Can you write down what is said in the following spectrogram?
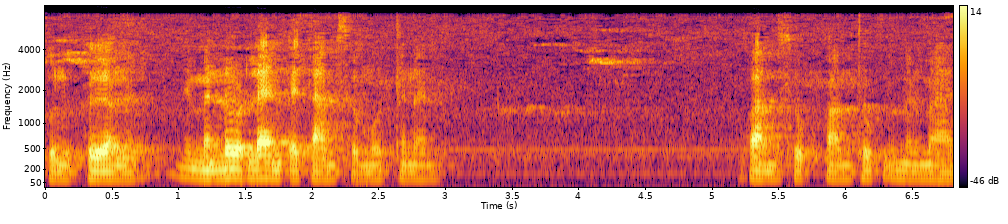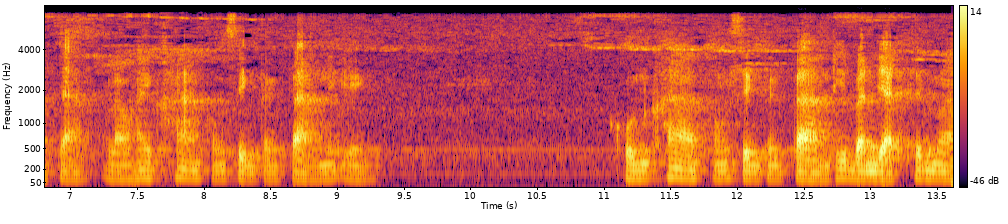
ขุนเคืองนี่มันโลดแล่นไปตามสมมติเท่านั้น ความสุขความทุกข์นี่มันมาจากเราให้ค่าของสิ่งต่าง ๆ นี่เอง คุณค่าของสิ่งต่างๆ ที่บัญญัติขึ้นมา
